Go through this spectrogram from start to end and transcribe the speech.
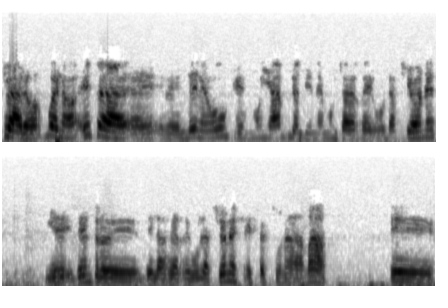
Claro, bueno, esta, eh, el DNU, que es muy amplio, tiene muchas regulaciones y dentro de, las regulaciones esa es una más. Eh,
